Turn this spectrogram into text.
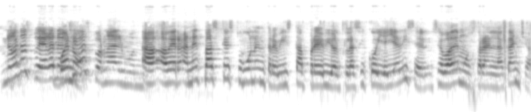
No nos podía ganar Bueno, Chivas por nada del mundo. A, a ver, Anet Vázquez tuvo una entrevista previo al clásico y ella dice, se va a demostrar en la cancha.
